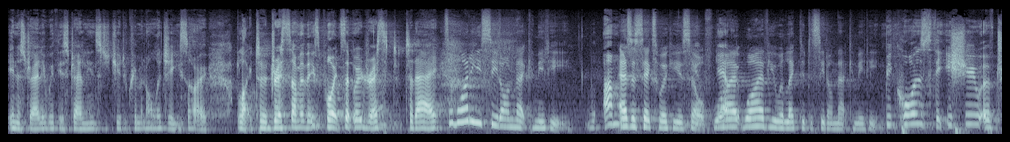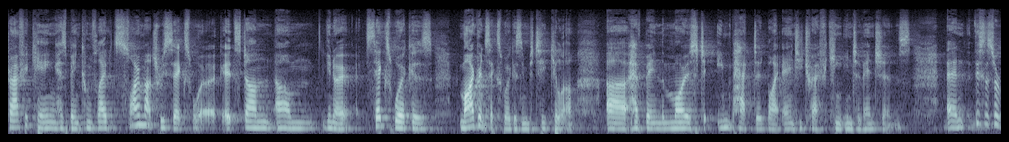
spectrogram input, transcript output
in Australia with the Australian Institute of Criminology. So I'd like to address some of these points that were addressed today. So why do you sit on that committee? Um, As a sex worker yourself, yeah. why, why have you elected to sit on that committee? Because the issue of trafficking has been conflated so much with sex work. It's done, um, you know, sex workers migrant sex workers in particular, uh, have been the most impacted by anti trafficking interventions. And this is a,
